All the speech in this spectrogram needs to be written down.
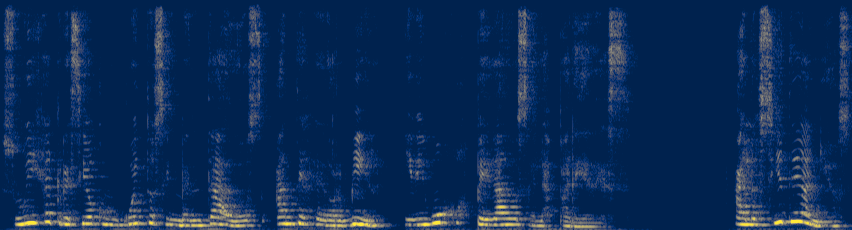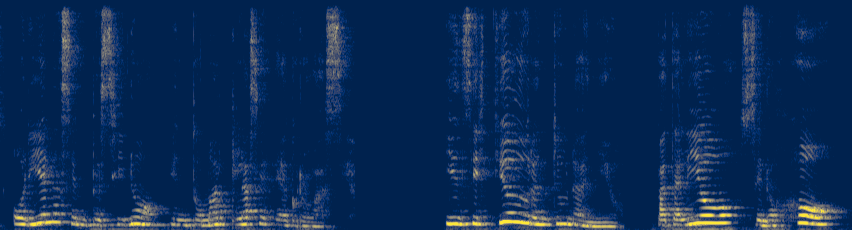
Su hija creció con cuentos inventados antes de dormir y dibujos pegados en las paredes. A los siete años, Oriana se empecinó en tomar clases de acrobacia. Insistió durante un año, pataleó, se enojó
